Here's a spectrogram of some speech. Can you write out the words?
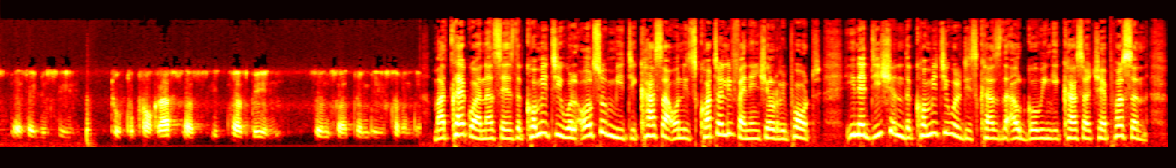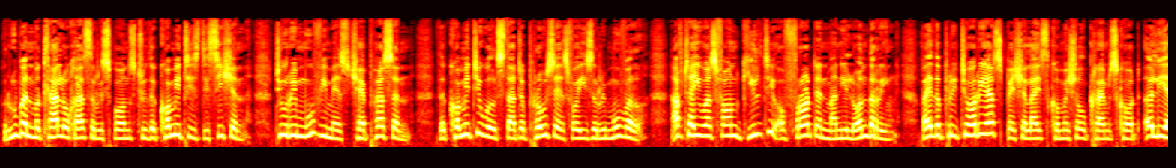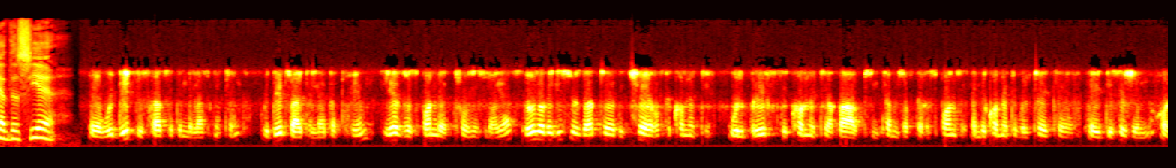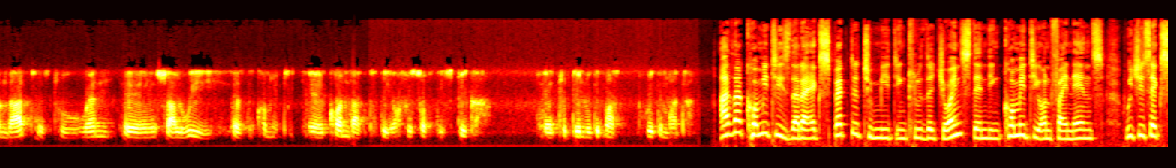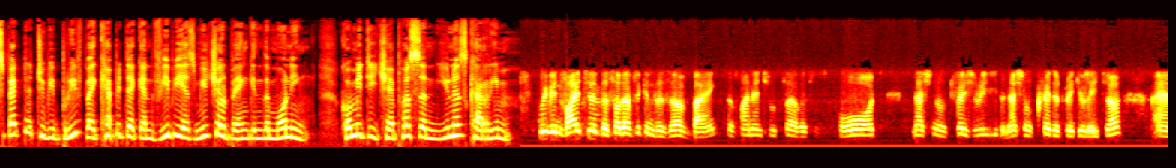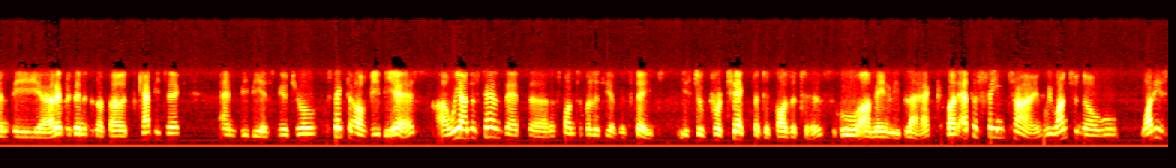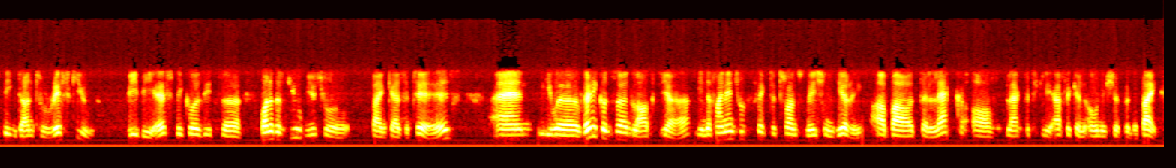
progress as it has been since uh, 2017. Maxegwana says the committee will also meet ICASA on its quarterly financial report. In addition, the committee will discuss the outgoing ICASA chairperson, Rubben Mohlaloga's response to the committee's decision to remove him as chairperson. The committee will start a process for his removal after he was found guilty of fraud and money laundering by the Pretoria Specialized Commercial Crimes Court earlier this year. Uh, we did discuss it in the last meeting. We did write a letter to him. He has responded through his lawyers. Those are the issues that uh, the chair of the committee will brief the committee about in terms of the responses, and the committee will take uh, a decision on that as to when uh, shall we, as the committee, uh, conduct the office of the speaker uh, to deal with the, with the matter. Other committees that are expected to meet include the Joint Standing Committee on Finance, which is expected to be briefed by Capitec and VBS Mutual Bank in the morning. Committee Chairperson Yunus Carrim. We've invited the South African Reserve Bank, the Financial Services Board, National Treasury, the National Credit Regulator, and the uh, representatives of both Capitec and VBS Mutual. Respect of VBS, uh, we understand that the responsibility of the state is to protect the depositors who are mainly black, but at the same time, we want to know what is being done to rescue VBS because it's uh, one of the few mutual bank as it is. And we were very concerned last year in the financial sector transformation hearing about the lack of black, particularly African ownership in the banks.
